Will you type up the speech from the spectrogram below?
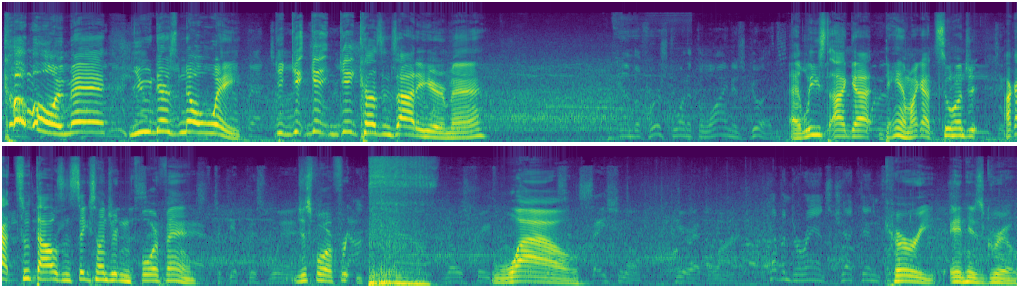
come on, man. You, there's no way. Get get get get Cousins out of here, man. and the first one at the line is good. At least I got, damn, I got 200, I got 2,604 fans just for a free. Wow. Curry in his grill.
